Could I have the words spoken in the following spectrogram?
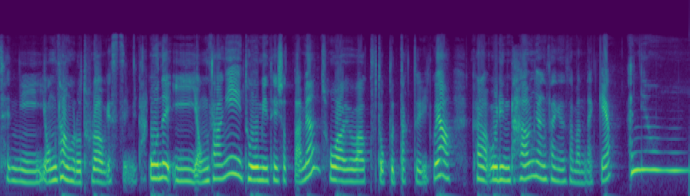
제니 영상으로 돌아오겠습니다. 오늘 이 영상이 도움이 되셨다면 좋아요와 구독 부탁드리고요. 그럼 우린 다음 영상에서 만날게요. 안녕!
